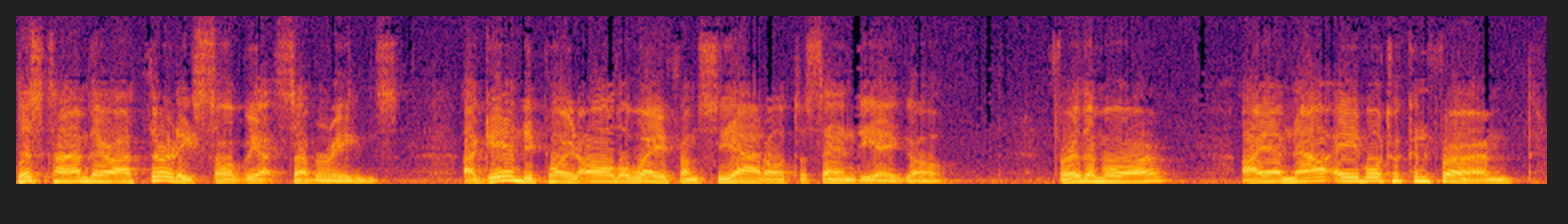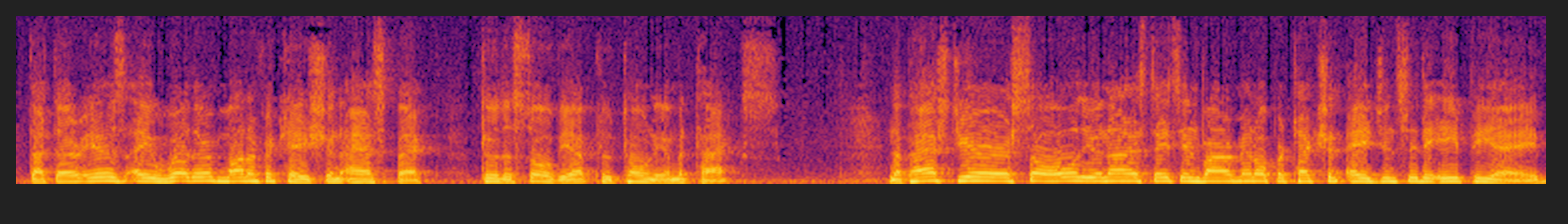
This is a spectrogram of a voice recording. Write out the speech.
This time there are 30 Soviet submarines, again deployed all the way from Seattle to San Diego. Furthermore, I am now able to confirm that there is a weather modification aspect to the Soviet plutonium attacks. In the past year or so the United States Environmental Protection Agency, the EPA,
